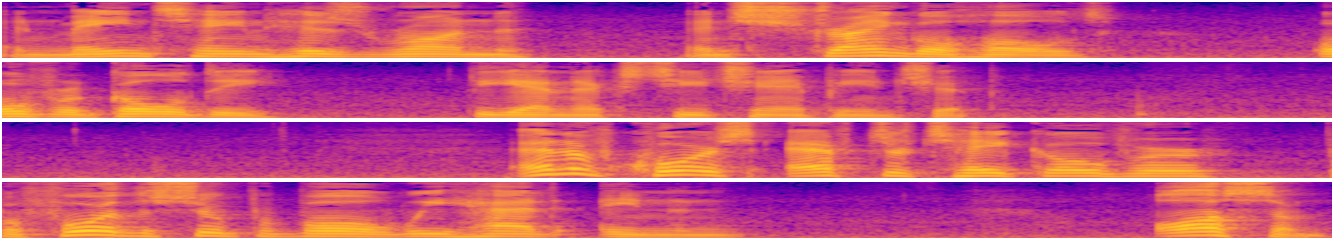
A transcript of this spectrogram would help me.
and maintain his run and stranglehold over Goldie, the NXT Championship. And of course, after TakeOver, before the Super Bowl, we had an awesome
